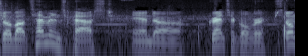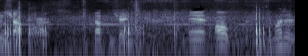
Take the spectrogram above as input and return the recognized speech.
So about 10 minutes passed, and uh, Grant took over. Still in the shopping cart. Nothing changed. And oh, what is?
